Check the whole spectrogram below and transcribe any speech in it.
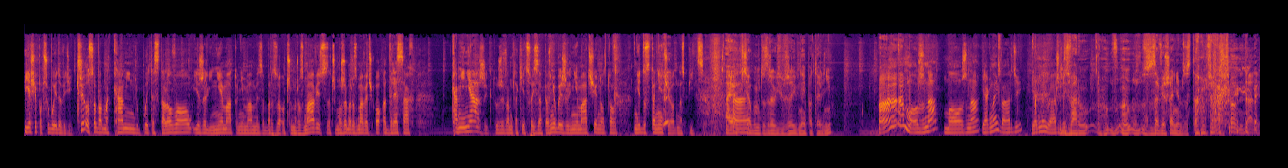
ja się potrzebuję dowiedzieć, czy osoba ma kamień lub płytę stalową. Jeżeli nie ma, to nie mamy za bardzo o czym rozmawiać. Znaczy, możemy rozmawiać o adresach kamieniarzy, którzy wam takie coś zapewnią, bo jeżeli nie macie, no to nie dostaniecie od nas pizzy. A jak E, chciałbym to zrobić w żeliwnej patelni? A, można, można, jak najbardziej, jak najbardziej. Czyli z waru w- z zawieszeniem zostałem przepuszczony dalej.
